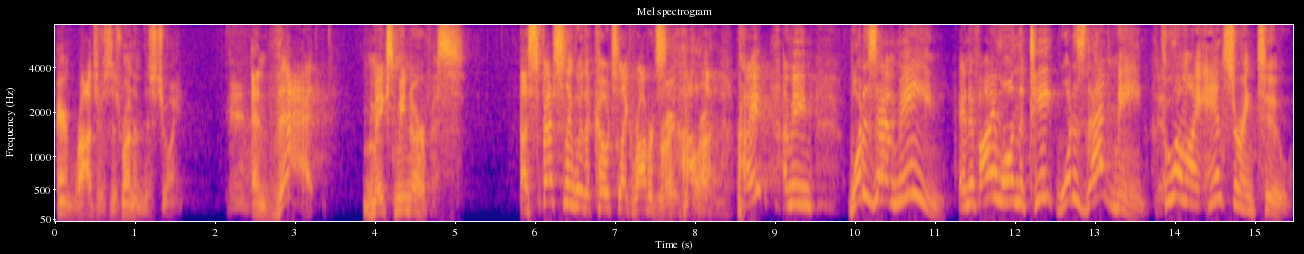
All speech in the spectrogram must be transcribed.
Aaron Rodgers is running this joint. And that makes me nervous, especially with a coach like Robert Right, Saleh, right? I mean, what does that mean? And if I'm on the team, what does that mean? Who am I answering to?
